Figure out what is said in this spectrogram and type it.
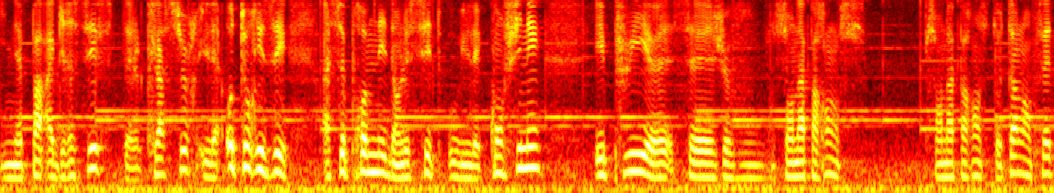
il n'est pas agressif, tel sûre, il est autorisé à se promener dans le site où il est confiné, et puis euh, c'est je vous son apparence, son apparence totale en fait,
